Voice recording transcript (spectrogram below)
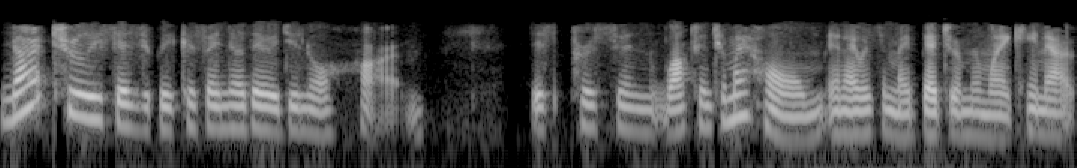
not truly physically, because I know they would do no harm this person walked into my home and I was in my bedroom and when I came out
